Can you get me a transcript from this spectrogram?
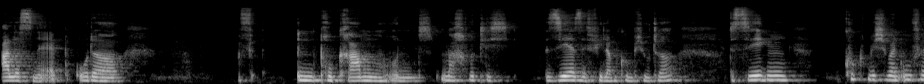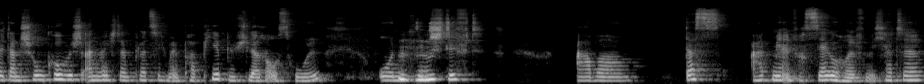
alles eine App oder ein Programm und mache wirklich sehr, sehr viel am Computer. Deswegen guckt mich mein Umfeld dann schon komisch an, wenn ich dann plötzlich mein Papierbüchler raushol und mhm. den Stift aber das hat mir einfach sehr geholfen. Ich hatte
